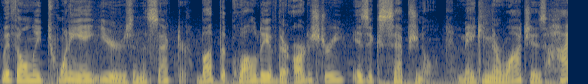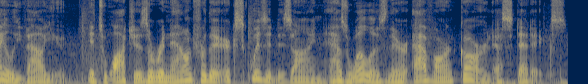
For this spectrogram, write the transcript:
with only 28 years in the sector. But the quality of their artistry is exceptional, making their watches highly valued. Its watches are renowned for their exquisite design as well as their avant-garde aesthetics.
